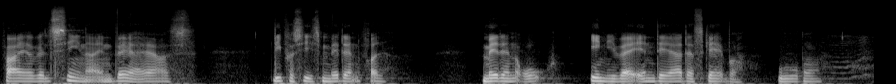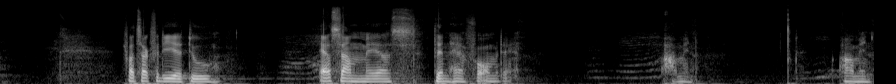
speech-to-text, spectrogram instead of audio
Far, jeg velsigner hver af os lige præcis med den fred, med den ro, ind i hvad end det er, der skaber uro. Far, tak fordi, at du er sammen med os den her formiddag. Amen. Amen.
